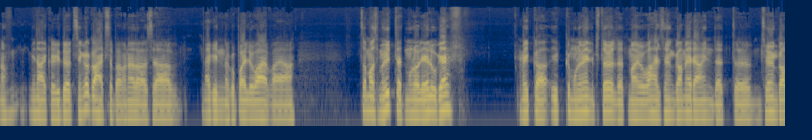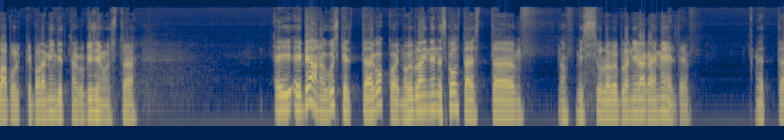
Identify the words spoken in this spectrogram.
noh, mina ikkagi töötasin ka kaheksa päeva nädalas ja nägin nagu palju vaeva ja samas ma ei ütle, et mul oli elu kehv. ma ikka, ikka mulle meeldib seda öelda, et ma ju vahel söön ka mereande, et äh, söön kalapulki, pole mingit nagu küsimust. ei, ei pea nagu kuskilt äh, kokku hoidma, võib-olla ainult nendest kohtadest, äh, noh, mis sulle võib-olla nii väga ei meeldi. et,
